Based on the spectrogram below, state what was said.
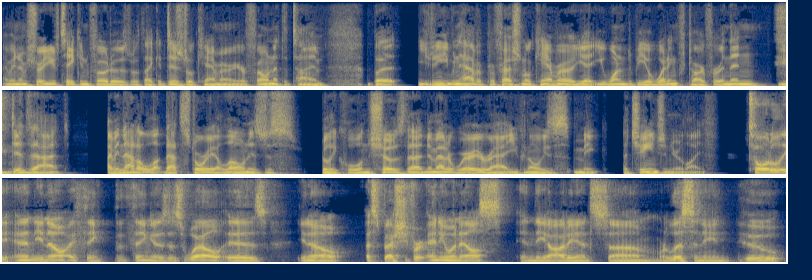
I mean, I'm sure you've taken photos with like a digital camera or your phone at the time, but you didn't even have a professional camera yet. You wanted to be a wedding photographer, and then you did that. I mean, that al- that story alone is just really cool and shows that no matter where you're at, you can always make a change in your life. Totally, and you know, I think the thing is as well is you know, especially for anyone else in the audience um, or listening who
